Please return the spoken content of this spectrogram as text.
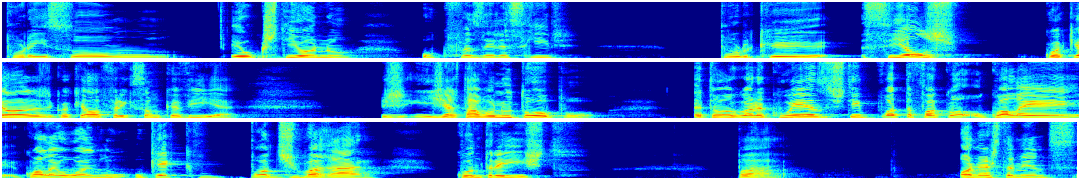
Por isso eu questiono o que fazer a seguir. Porque se eles, com aquela, com aquela fricção que havia, e já estavam no topo, então agora coesos, tipo, what the fuck, qual, qual, é, qual é o ângulo, o que é que pode esbarrar contra isto? Pá, honestamente,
